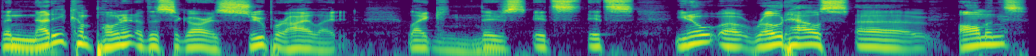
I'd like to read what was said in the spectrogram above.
The nutty component of this cigar is super highlighted. Like mm. there's it's it's you know uh, Roadhouse uh, almonds.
